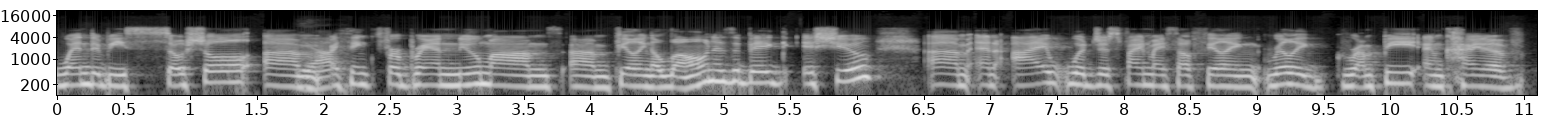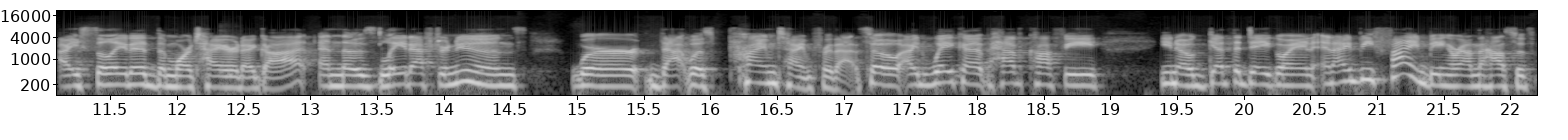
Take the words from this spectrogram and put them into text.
when to be social. Um, Yeah. I think for brand new moms, um, feeling alone is a big issue. Um, and I would just find myself feeling really grumpy and kind of isolated the more tired I got. And those late afternoons were that was prime time for that. So I'd wake up, have coffee, you know, get the day going, and I'd be fine being around the house with,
